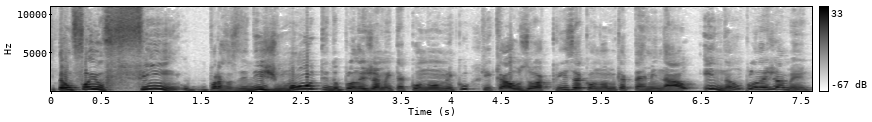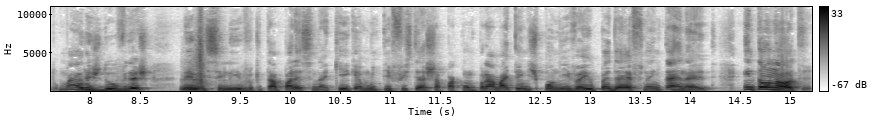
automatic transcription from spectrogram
Então foi o fim, o processo de desmonte do planejamento econômico que causou a crise econômica terminal e não o planejamento. Maiores dúvidas, leiam esse livro que está aparecendo aqui, que é muito difícil de achar para comprar, mas tem disponível aí o PDF na internet. Então note,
